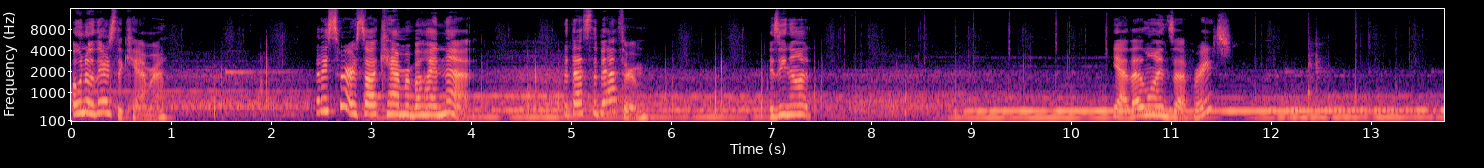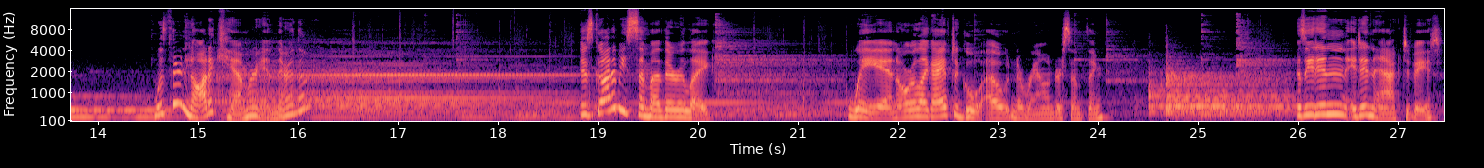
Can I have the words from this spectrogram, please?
Oh no, there's the camera. But I swear I saw a camera behind that. But that's the bathroom. Is he not? Yeah, that lines up, right? Was there not a camera in there though? There's got to be some other like way in, or like I have to go out and around or something. Because he didn't, it didn't activate.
